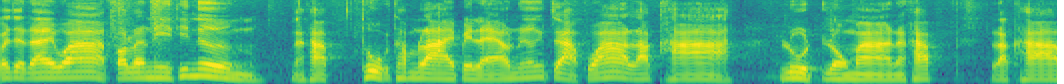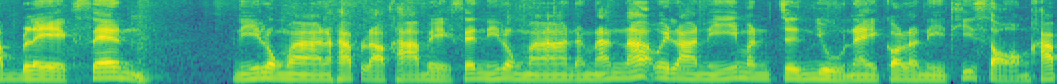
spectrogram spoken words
ก็จะได้ว่ากรณีที่ 1 นะครับถูกทำลายไปแล้วเนื่องจากว่าราคาหลุดลงมานะครับ ราคาเบรกเส้นนี้ลงมานะครับ ราคาเบรกเส้นนี้ลงมา ดังนั้นณเวลานี้มันจึงอยู่ในกรณีที่ 2 ครับ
